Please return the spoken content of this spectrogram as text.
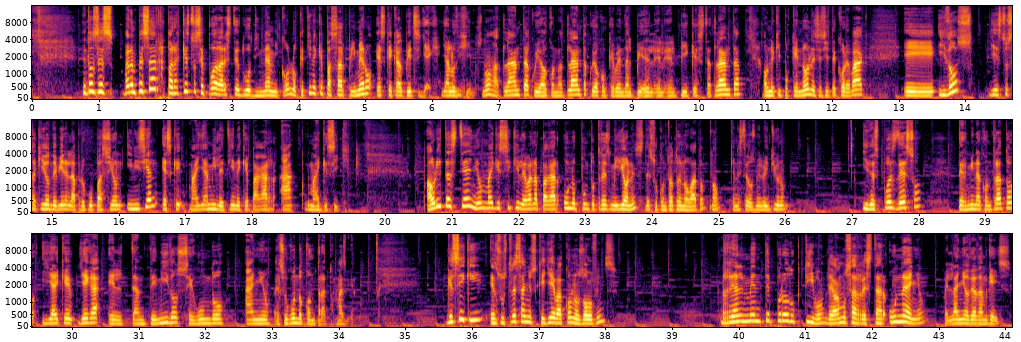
entonces, para empezar, para que esto se pueda dar este dúo dinámico, lo que tiene que pasar primero es que Cal Pitts llegue. Ya lo dijimos, ¿no? Atlanta, cuidado con Atlanta, cuidado con que venda el, el, el, pick este Atlanta, a un equipo que no necesite coreback. y dos, y esto es aquí donde viene la preocupación inicial, es que Miami le tiene que pagar a Mike Gesicki. Ahorita este año Mike Gesicki le van a pagar 1.3 millones de su contrato de novato, ¿no? En este 2021. Y después de eso termina contrato y hay que llega el tan temido segundo año, el segundo contrato, más bien. Gesicki, en sus tres años que lleva con los Dolphins, realmente productivo, le vamos a restar un año, el año de Adam Gaze,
